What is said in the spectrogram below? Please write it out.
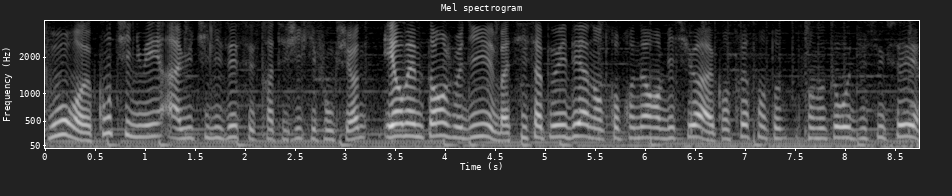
pour euh, continuer à utiliser ces stratégies qui fonctionnent. Et en même temps, je me dis, bah, si ça peut aider un entrepreneur ambitieux à construire son, son autoroute du succès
